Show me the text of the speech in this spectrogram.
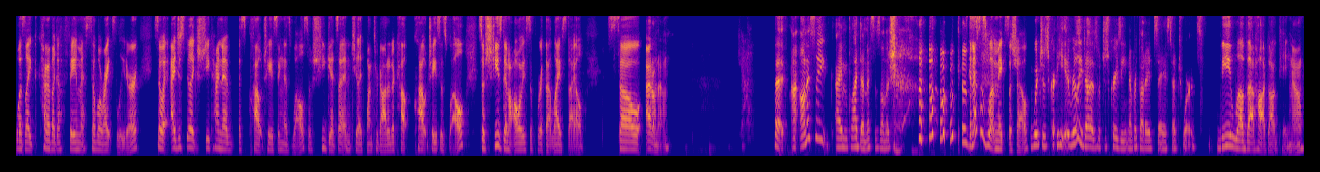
was like kind of like a famous civil rights leader. So I- just feel like she kind of is clout chasing as well. So she gets it and she like wants her daughter to clout chase as well. So she's going to always support that lifestyle. So I don't know. But uh, honestly, I'm glad Dennis is on the show. And this is what makes the show. which is crazy. It really does, which is crazy. Never thought I'd say such words. We love that hot dog king now.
